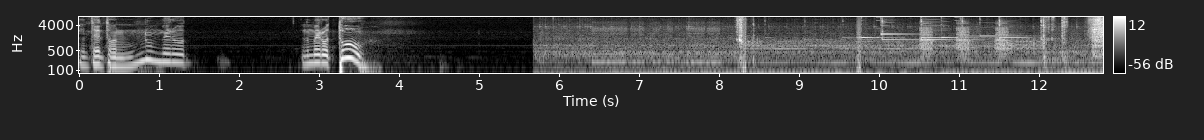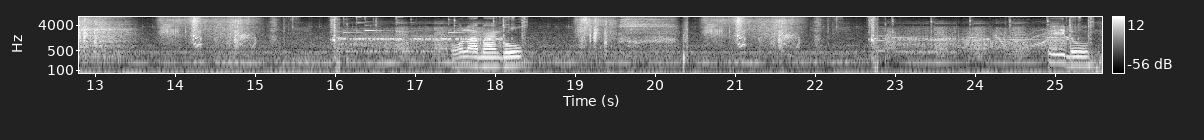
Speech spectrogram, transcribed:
Intento número... Número 2. Hola, Mango. Hello.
